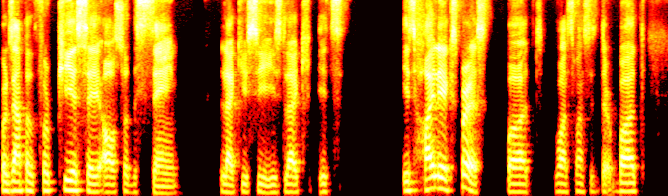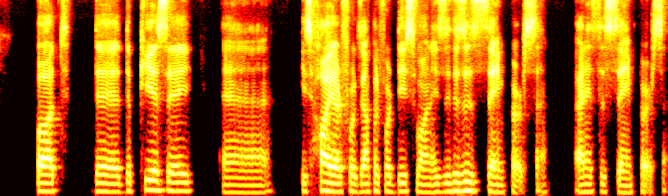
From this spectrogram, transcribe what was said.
for example, for PSA, also the same. Like you see, it's like it's it's highly expressed, but once once it's there, but but the the PSA uh, is higher. For example, for this one, is this is the same person, and it's the same person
